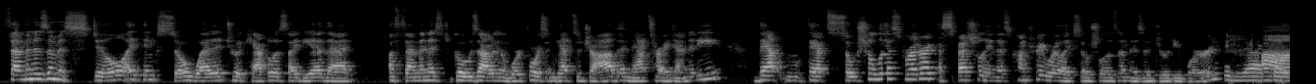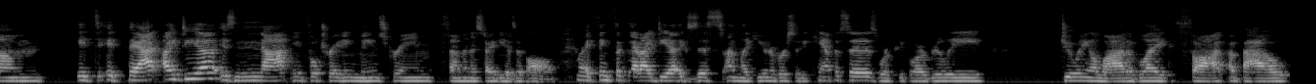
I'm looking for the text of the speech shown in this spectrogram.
feminism is still, I think, so wedded to a capitalist idea that a feminist goes out in the workforce and gets a job and that's her identity, that that socialist rhetoric, especially in this country where like socialism is a dirty word, exactly. um, it, it that idea is not infiltrating mainstream feminist ideas at all. I think that that idea exists on like university campuses where people are really doing a lot of like thought about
